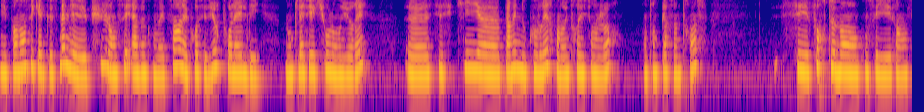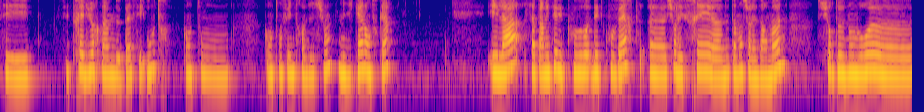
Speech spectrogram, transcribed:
Et pendant ces quelques semaines, j'avais pu lancer avec mon médecin les procédures pour l'ALD. Donc l'affection longue durée, euh, c'est ce qui permet de nous couvrir pendant une transition de genre en tant que personne trans c'est fortement conseillé. Enfin, c'est, très dur quand même de passer outre quand on, quand on fait une transition, médicale en tout cas. Et là, ça permettait d'être, couverte euh, sur les frais, euh, notamment sur les hormones, sur de nombreux euh,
